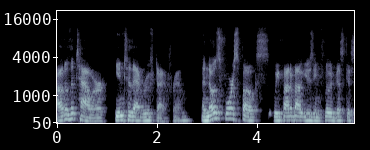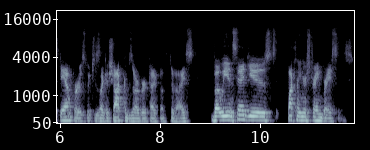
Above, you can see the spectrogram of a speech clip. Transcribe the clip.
out of the tower into that roof diaphragm. And those four spokes, we thought about using fluid viscous dampers, which is like a shock absorber type of device, but we instead used buckling restrained braces.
